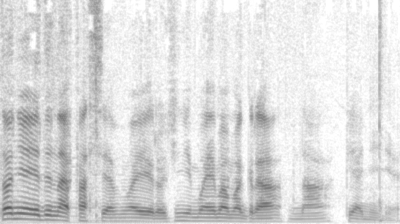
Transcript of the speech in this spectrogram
To nie jedyna pasja w mojej rodzinie. Moja mama gra na pianinie.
